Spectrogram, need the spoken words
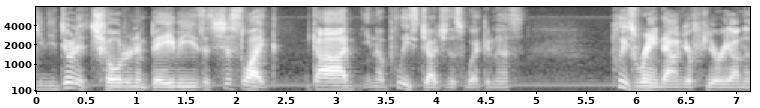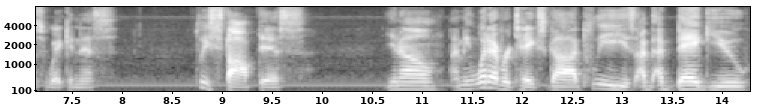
you're doing it to children and babies. It's just like God. You know, please judge this wickedness. Please rain down your fury on this wickedness please stop this. You know, I mean, whatever it takes, God, please, I, I beg you.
